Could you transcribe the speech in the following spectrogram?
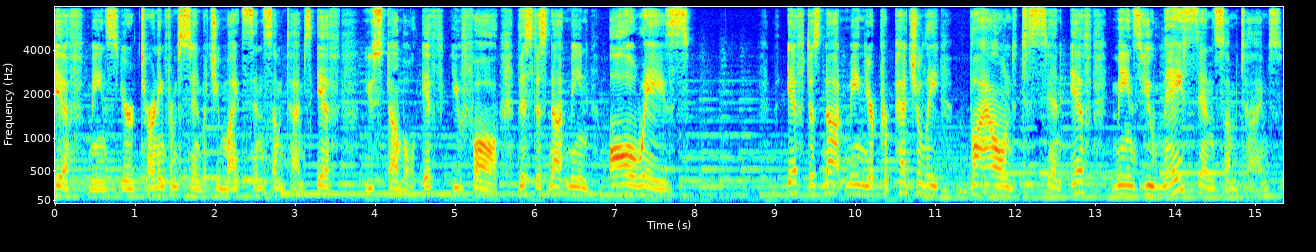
If means you're turning from sin, but you might sin sometimes. If you stumble, if you fall. This does not mean always. If does not mean you're perpetually bound to sin. If means you may sin sometimes.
